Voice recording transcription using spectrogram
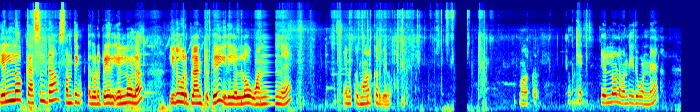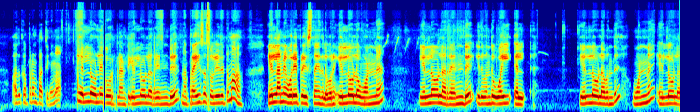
எல்லோ கசில்டா சம்திங் இதோட பேர் எல்லோவில் இது ஒரு பிளான்ட் இருக்குது இது எல்லோ ஒன்று எனக்கு மார்க்கர் வேணும். மார்க்கர் ஓகே எல்லோவில் வந்து இது ஒன்று அதுக்கப்புறம் பார்த்தீங்கன்னா எல்லோவில் ஒரு பிளான்ட் எல்லோவில் ரெண்டு. நான் ப்ரைஸை சொல்லிடட்டுமா? எல்லாமே ஒரே ப்ரைஸ் தான் இதில் வரும். எல்லோவில் ஒன்று எல்லோவில் ரெண்டு. இது வந்து ஒய்எல் எல்லோவில் வந்து ஒன்று எல்லோவில்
